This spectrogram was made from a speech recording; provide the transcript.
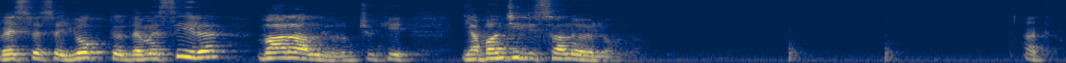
Vesvese yoktur demesiyle var anlıyorum. Çünkü yabancı lisanı öyle onun. Hadi.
